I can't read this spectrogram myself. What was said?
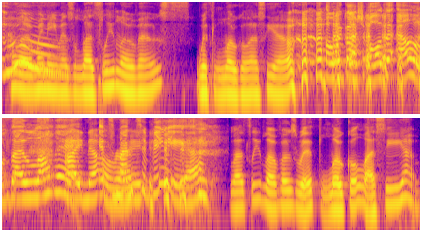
Hello, my name is Leslie Lobos with local SEO. oh my gosh, all the L's. I love it. I know, It's right? meant to be. Leslie Lobos with local SEO.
